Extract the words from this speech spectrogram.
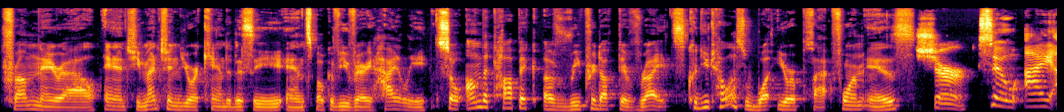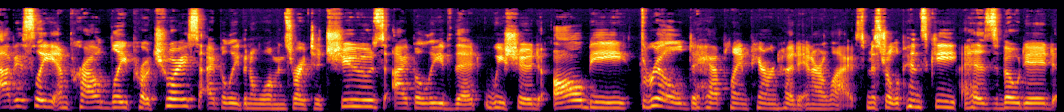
from NARAL, and she mentioned your candidacy and spoke of you very highly. So, on the topic of reproductive rights, could you tell us what your platform is? Sure. So, I obviously am proudly pro choice. I believe in a woman's right to choose. I believe that we should all be thrilled to have Planned Parenthood in our lives. Mr. Lipinski has voted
